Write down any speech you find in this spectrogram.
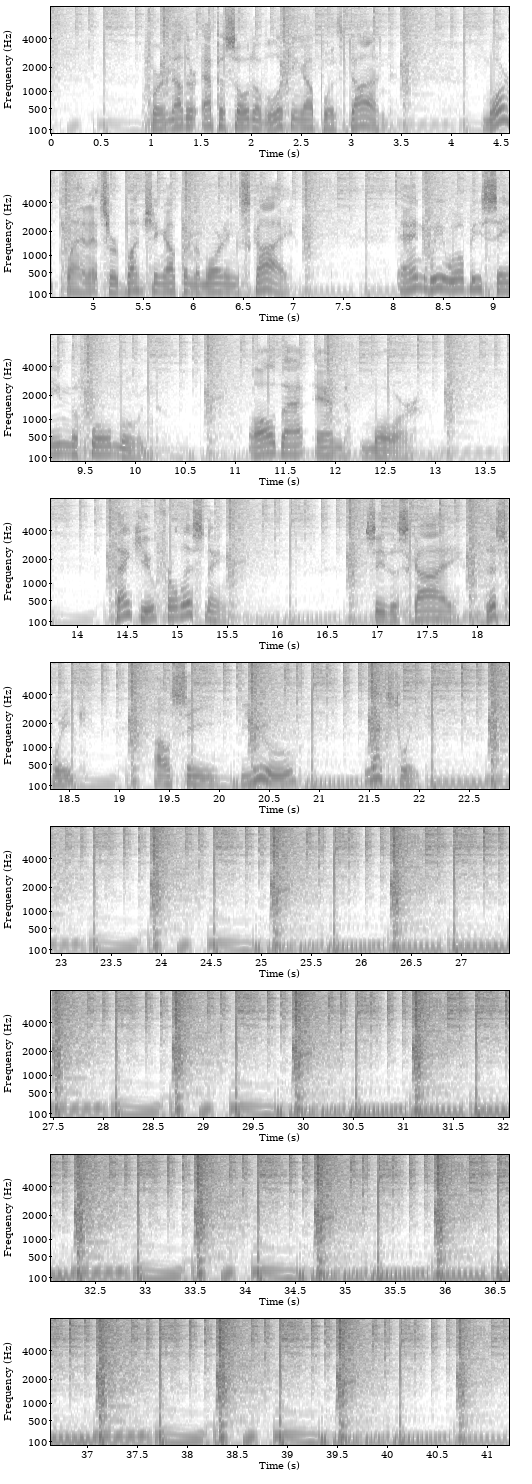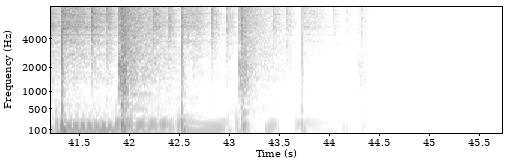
for another episode of Looking Up with Don. more planets are bunching up in the morning sky, and we will be seeing the full moon. All that and more. Thank you for listening. See the sky this week. I'll see you next week.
